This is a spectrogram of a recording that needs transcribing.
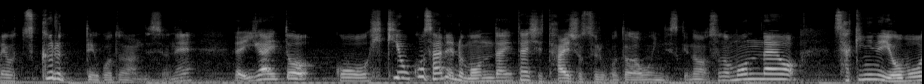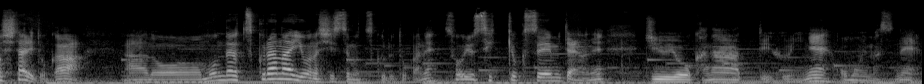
れを作るっていうことなんですよね。意外とこう引き起こされる問題に対して対処することが多いんですけどその問題を先にね予防したりとかあの問題を作らないようなシステムを作るとかねそういう積極性みたいなね重要かなっていうふうにね思いますね。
